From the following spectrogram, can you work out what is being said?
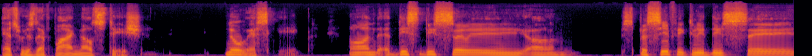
That was the final station. No escape. And this, this uh, um, specifically, this uh,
